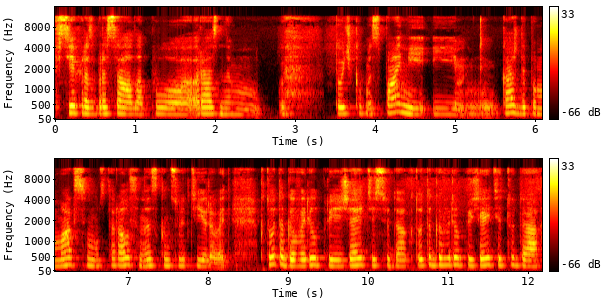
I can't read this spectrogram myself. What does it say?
Всех разбросала по разным точкам Испании, и каждый по максимуму старался нас консультировать. Кто-то говорил, приезжайте сюда, кто-то говорил, приезжайте туда.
